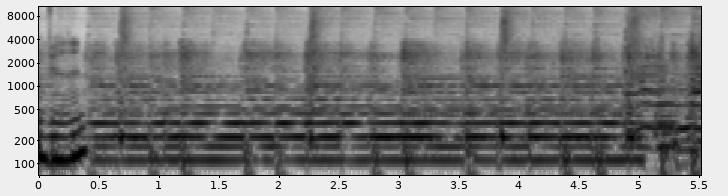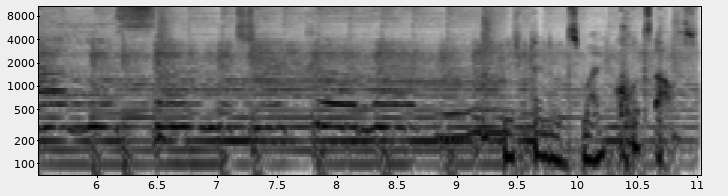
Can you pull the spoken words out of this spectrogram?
Und wir sind. Ich blende uns mal kurz aus.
